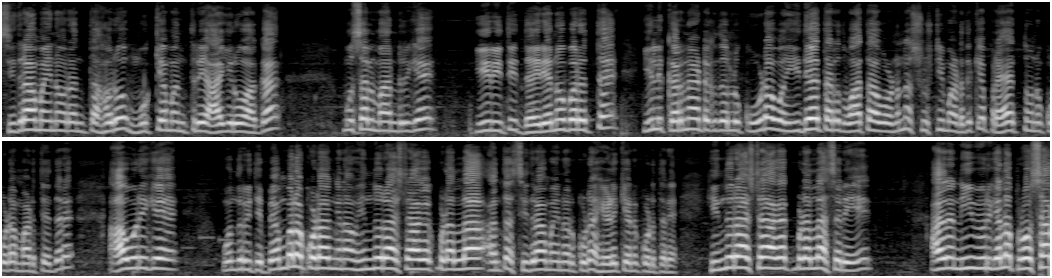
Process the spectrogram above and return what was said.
ಸಿದ್ದರಾಮಯ್ಯನವರಂತಹವರು ಮುಖ್ಯಮಂತ್ರಿ ಆಗಿರುವಾಗ ಮುಸಲ್ಮಾನರಿಗೆ ಈ ರೀತಿ ಧೈರ್ಯನೂ ಬರುತ್ತೆ. ಇಲ್ಲಿ ಕರ್ನಾಟಕದಲ್ಲೂ ಕೂಡ ಇದೇ ಥರದ ವಾತಾವರಣನ ಸೃಷ್ಟಿ ಮಾಡೋದಕ್ಕೆ ಪ್ರಯತ್ನವೂ ಕೂಡ ಮಾಡ್ತಿದ್ದಾರೆ ಅವರಿಗೆ ಒಂದು ರೀತಿ ಬೆಂಬಲ ಕೊಡೋಂಗೆ ನಾವು ಹಿಂದೂ ರಾಷ್ಟ್ರ ಆಗಕ್ಕೆ ಬಿಡಲ್ಲ ಅಂತ ಸಿದ್ದರಾಮಯ್ಯನವ್ರು ಕೂಡ ಹೇಳಿಕೆಯನ್ನು ಕೊಡ್ತಾರೆ. ಹಿಂದೂ ರಾಷ್ಟ್ರ ಆಗಕ್ಕೆ ಬಿಡಲ್ಲ ಸರಿ, ಆದರೆ ನೀವು ಇವರಿಗೆಲ್ಲ ಪ್ರೋತ್ಸಾಹ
